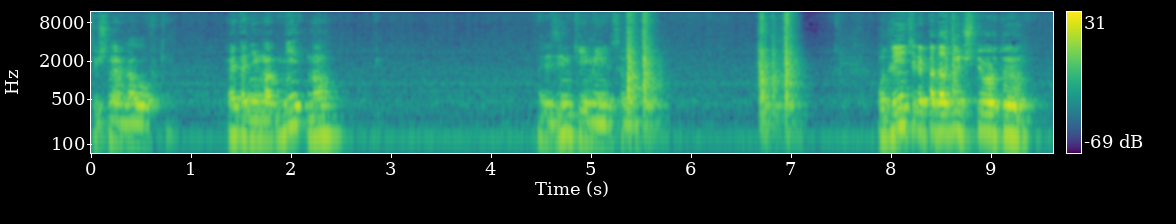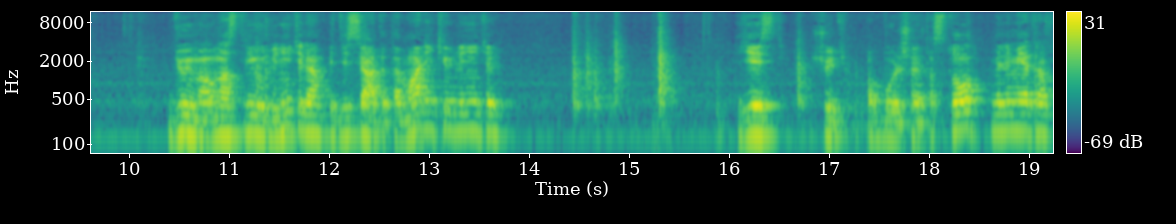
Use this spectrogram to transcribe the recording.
свечной головки. Это не магнит, но резинки имеются. Удлинители под 1 четвертую дюйма. У нас три удлинителя. 50 это маленький удлинитель. Есть чуть побольше, это 100 миллиметров.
